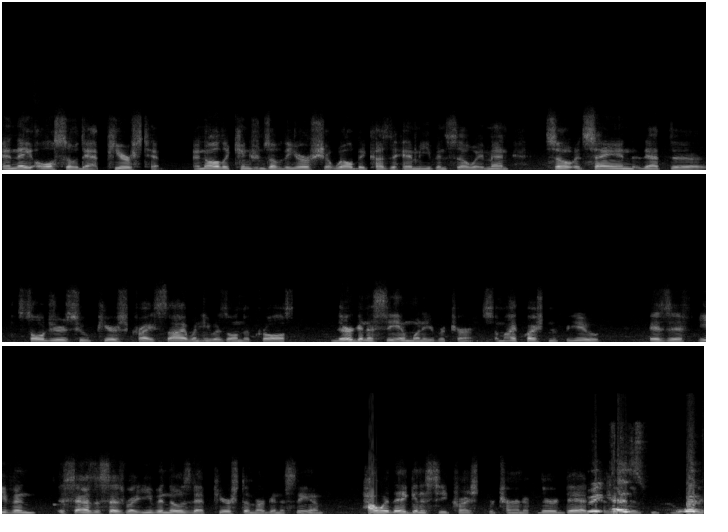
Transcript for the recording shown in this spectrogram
and they also that pierced him, and all the kindreds of the earth shall well because of him, even so, amen. So it's saying that the soldiers who pierced Christ's side when he was on the cross, they're going to see him when he returns. So my question for you is if even as it says, right, even those that pierced him are going to see him. How are they going to see Christ return if they're dead? Because what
